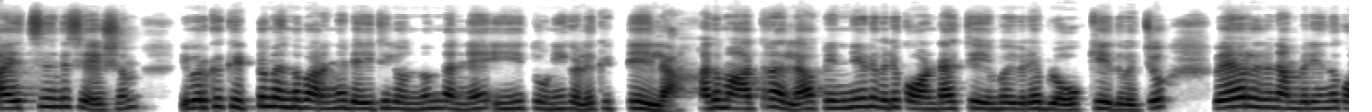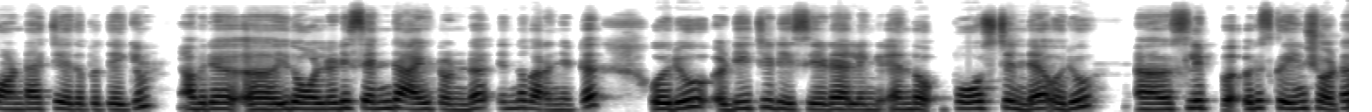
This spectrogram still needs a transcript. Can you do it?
അയച്ചതിന് ശേഷം ഇവർക്ക് കിട്ടുമെന്ന് പറഞ്ഞ ഡേറ്റിലൊന്നും തന്നെ ഈ തുണികൾ കിട്ടിയില്ല. അത് മാത്രമല്ല പിന്നീട് ഇവർ കോണ്ടാക്ട് ചെയ്യുമ്പോൾ ഇവരെ ബ്ലോക്ക് ചെയ്ത് വെച്ചു. വേറൊരു നമ്പറിൽ നിന്ന് കോണ്ടാക്ട് ചെയ്തപ്പോഴത്തേക്കും അവർ ഇത് ഓൾറെഡി സെൻഡ് ആയിട്ടുണ്ട് എന്ന് പറഞ്ഞിട്ട് ഒരു ഡി ടി ഡി സിയുടെ അല്ലെങ്കിൽ എന്തോ പോസ്റ്റിന്റെ ഒരു സ്ലിപ്പ് ഒരു സ്ക്രീൻഷോട്ട്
